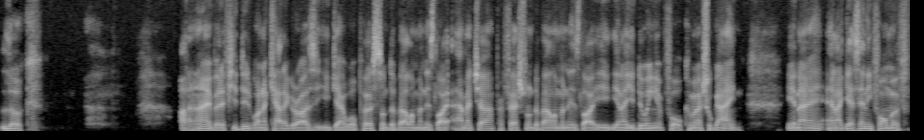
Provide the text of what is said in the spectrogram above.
Look, I don't know, but if you did want to categorize it, you go, well, personal development is like amateur, professional development is like, you know, you're doing it for commercial gain you know and i guess any form of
